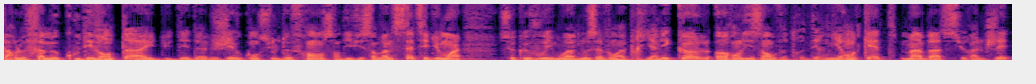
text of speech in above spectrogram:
par le fameux coup d'éventail du dé d'Alger au consul de France en 1827. C'est du moins ce que vous et moi nous avons appris à l'école. Or, en lisant votre dernière enquête, main basse sur Alger,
